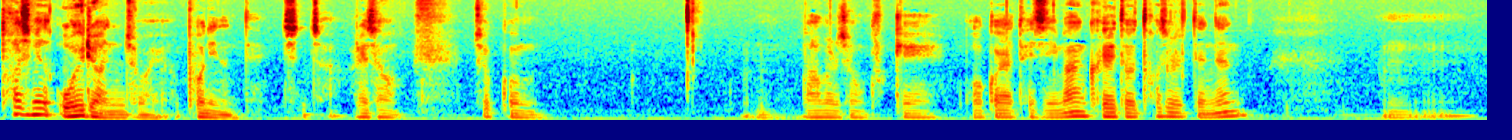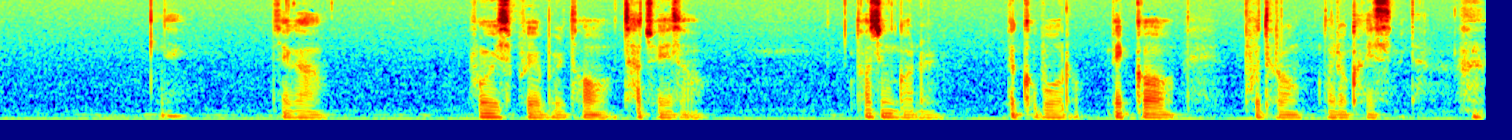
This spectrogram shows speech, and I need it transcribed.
터지면 오히려 안 좋아요 본인한테 진짜. 그래서 조금 음, 마음을 좀 굳게 먹어야 되지만 그래도 터질 때는 음, 네, 제가 voice V앱을 더 자주 해서 터진 거를 메꿔보러 메꿔 보도록 노력하겠습니다.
